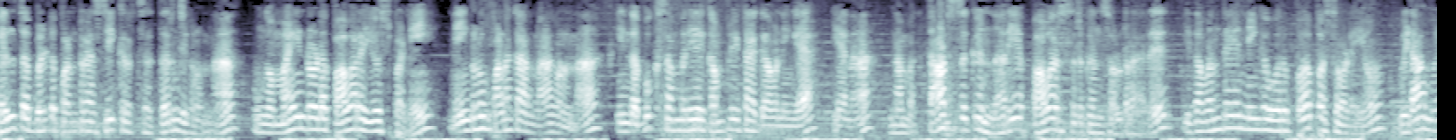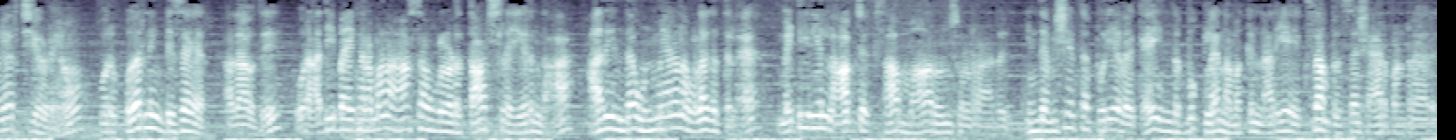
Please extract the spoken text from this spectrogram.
வெல்த் பில்ட் பண்ற சீக்ரெட்ஸ் தெரிஞ்சுக்கணும்னா உங்க மைண்டோட பவரை யூஸ் பண்ணி நீங்களும் பணக்காரன் ஆகணும்னா இந்த புக் சம்மரியை கம்ப்ளீட்டா கவனிங்க. ஏன்னா நம்ம தாட்ஸுக்கு நிறைய பவர்ஸ் இருக்குன்னு சொல்றாரு. இத வந்து நீங்க ஒரு பர்பஸோடையும் விடாமுயற்சியோடையும் ஒரு பர்னிங் டிசையர் அதாவது ஒரு அதிபயங்கரமான ஆசை உங்களோட தாட்ஸ்ல இருந்தா அது இந்த உண்மையான உலகத்துல மெட்டீரியல் ஆப்ஜெக்ட்ஸா மாறும்னு சொல்றாரு. இந்த விஷயத்த புரிய வைக்க இந்த புக்ல நமக்கு நிறைய எக்ஸாம்பிள்ஸ் ஷேர் பண்றாரு.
